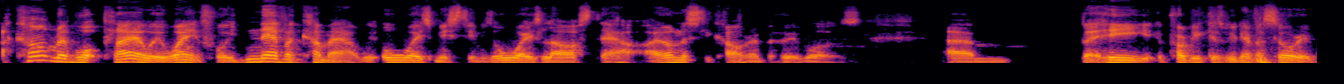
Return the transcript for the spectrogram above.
I can't remember what player we were waiting for. He'd never come out. We always missed him. He was always last out. I honestly can't remember who it was. Um, but he probably because we never saw him.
